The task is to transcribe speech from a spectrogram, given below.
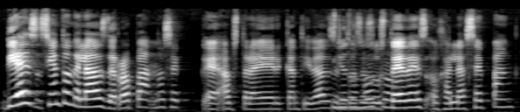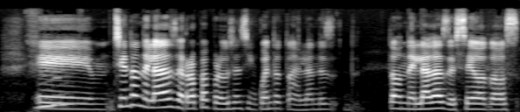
10, 100 toneladas de ropa, no sé eh, abstraer cantidades, Yo entonces tampoco. ustedes ojalá sepan. Eh, 100 toneladas de ropa producen 50 toneladas, toneladas de CO2,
